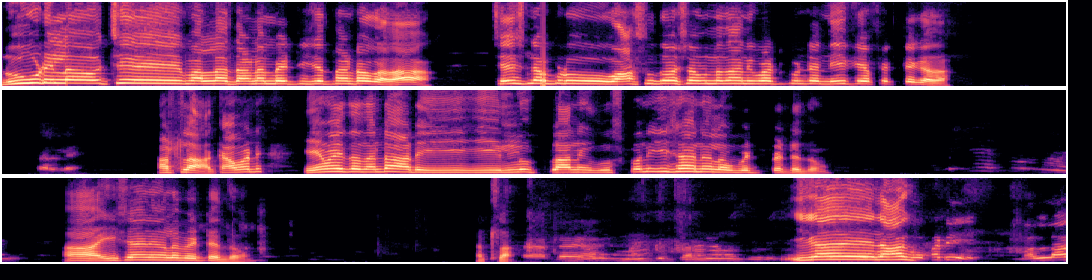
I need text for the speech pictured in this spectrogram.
నువ్వు కూడా ఇలా వచ్చి మళ్ళా దండం పెట్టి చెత్త అంటావు కదా? చేసినప్పుడు వాస్తు దోషం ఉన్నదాన్ని పట్టుకుంటే నీకు ఎఫెక్టే కదా. అట్లా. కాబట్టి ఏమైతుందంటే అటు ఈ ఇల్లు ప్లానింగ్ చూసుకొని ఈశాన్యంలో పెట్టి పెట్టేద్దాం. ఆ ఈశాన్యంలో పెట్టేద్దాం. అట్లా. ఇక నాకు మళ్ళా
